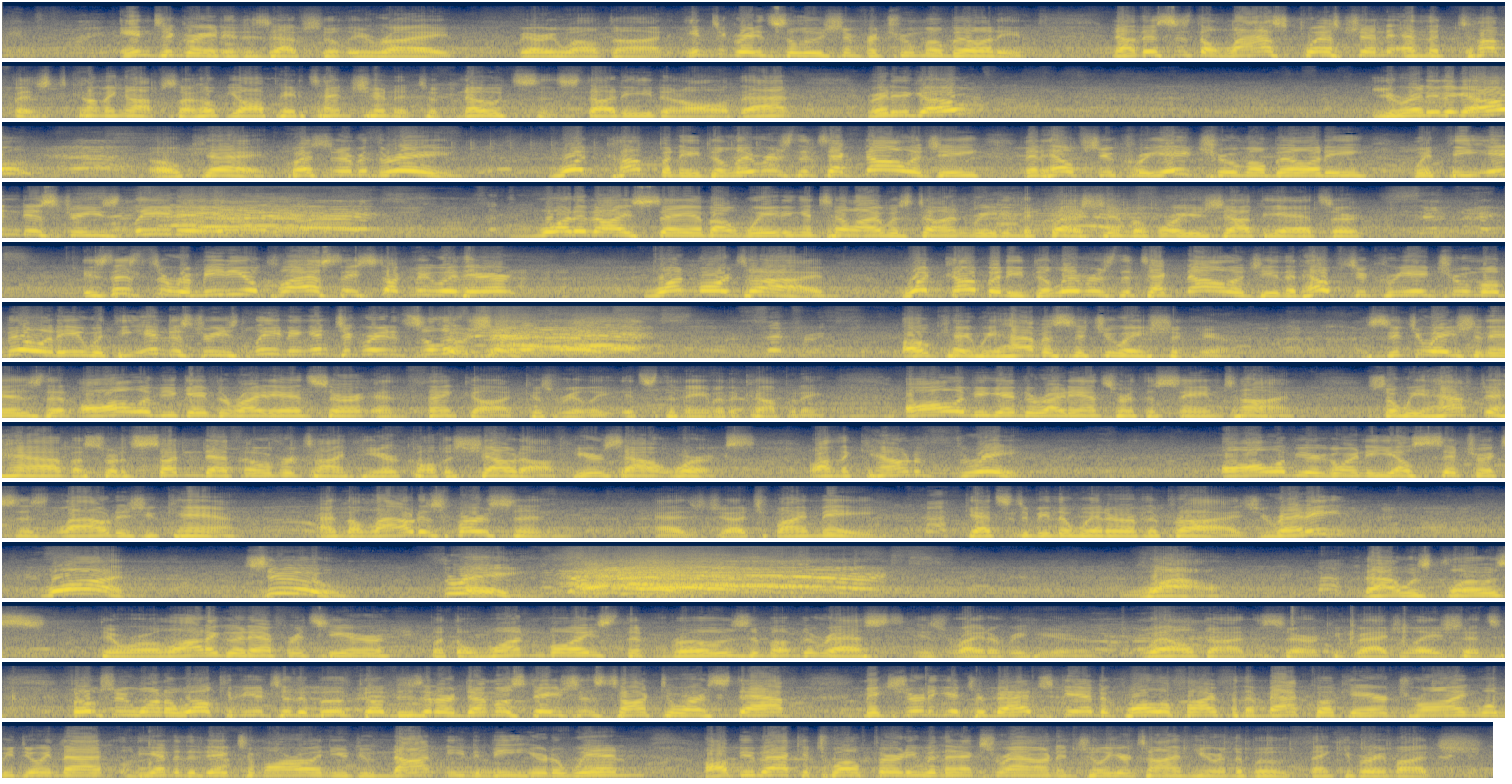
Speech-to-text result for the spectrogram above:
Integrated is absolutely right. Very well done. Integrated solution for true mobility. Now, this is the last question and the toughest coming up, so I hope you all paid attention and took notes and studied and all of that. Ready to go? You ready to go? Yeah. Okay. Question number three. What company delivers the technology that helps you create true mobility with the industry's leading? What did I say about waiting until I was done reading the question before you shot the answer? Is this the remedial class they stuck me with here? One more time. What company delivers the technology that helps you create true mobility with the industry's leading integrated solution? Citrix. Okay, we have a situation here. The situation is that all of you gave the right answer, and thank God, because really, it's the name of the company. All of you gave the right answer at the same time. So we have to have a sort of sudden death overtime here called a shout off. Here's how it works. On the count of three, all of you are going to yell Citrix as loud as you can. And the loudest person, as judged by me, gets to be the winner of the prize. You ready? One, two, three. Wow. That was close. There were a lot of good efforts here, but the one voice that rose above the rest is right over here. Well done, sir. Congratulations. Folks, we want to welcome you to the booth. Go visit our demo stations, talk to our staff. Make sure to get your badge scanned to qualify for the MacBook Air drawing. We'll be doing that at the end of the day tomorrow, and you do not need to be here to win. I'll be back at 12:30 with the next round. Enjoy your time here in the booth. Thank you very much.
